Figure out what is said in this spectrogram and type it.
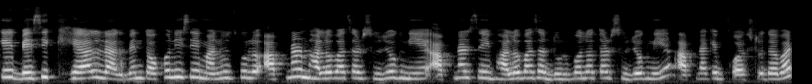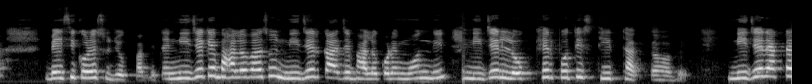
কাউকে বেশি খেয়াল রাখবেন, তখনই সেই মানুষগুলো আপনার ভালোবাসার সুযোগ নিয়ে, আপনার সেই ভালোবাসার দুর্বলতার সুযোগ নিয়ে আপনাকে কষ্ট দেওয়ার বেশি করে সুযোগ পাবে। তাই নিজেকে ভালোবাসুন, নিজের কাজে ভালো করে মন দিন, নিজের লক্ষ্যের প্রতি স্থির থাকতে হবে। নিজের একটা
